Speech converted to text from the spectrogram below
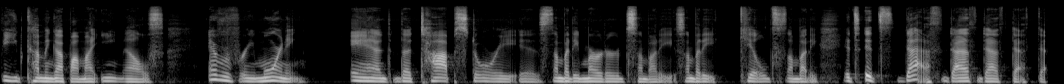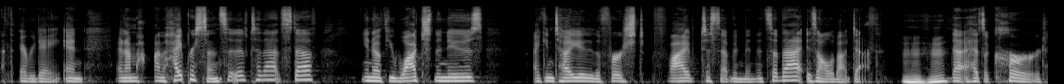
feed coming up on my emails every morning. And the top story is somebody murdered somebody, somebody killed somebody. It's it's death, death, death, death, death every day. And and I'm I'm hypersensitive to that stuff. You know, if you watch the news, I can tell you the first five to seven minutes of that is all about death mm-hmm. that has occurred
